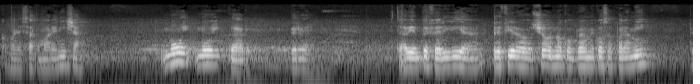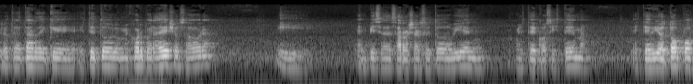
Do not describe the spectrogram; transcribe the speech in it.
como esa como arenilla. Muy, muy caro. Pero está bien, preferiría, prefiero yo no comprarme cosas para mí pero tratar de que esté todo lo mejor para ellos ahora y empiece a desarrollarse todo bien, este ecosistema, este biotopo,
